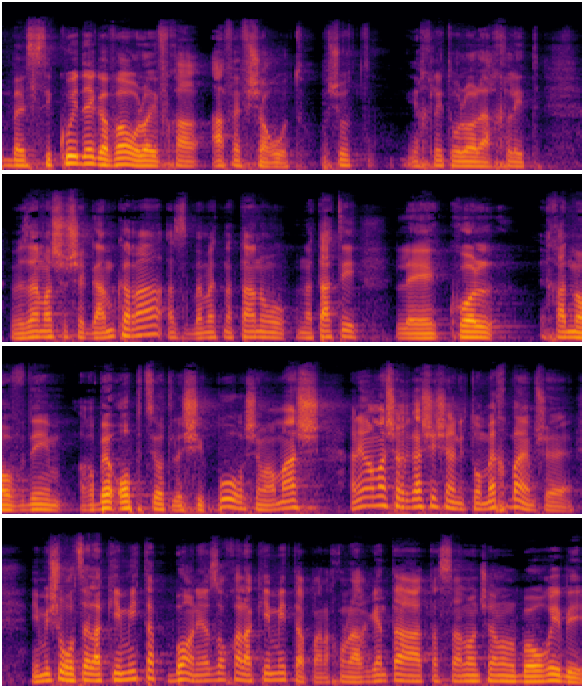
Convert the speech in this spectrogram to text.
בסיכוי די גבוה הוא לא יבחר אף אפשרות. פשוט יחליטו לא להחליט. וזה משהו שגם קרה, אז באמת נתנו, נתתי לכל אחד מהעובדים הרבה אופציות לשיפור, שממש, אני ממש הרגשתי שאני תומך בהם, שאם מישהו רוצה להקים meetup, בוא, אני אעזור לך להקים meetup, אנחנו נארגן את הסלון שלנו באוריבי.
